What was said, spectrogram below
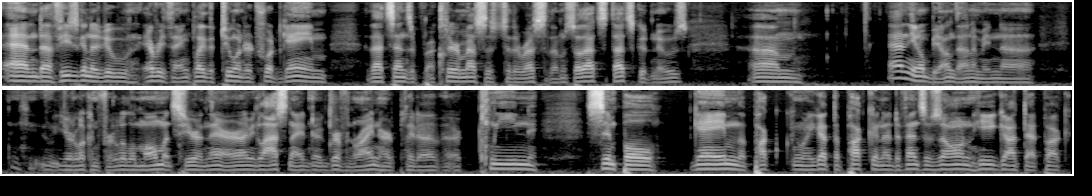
and if he's going to do everything, play the 200 foot game, that sends a, a, clear message to the rest of them. So that's that's good news. Um, and you know, beyond that, I mean, uh, you're looking for little moments here and there. I mean, last night uh, Griffin Reinhardt played a, a clean, simple game. The puck when he got the puck in a defensive zone, he got that puck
